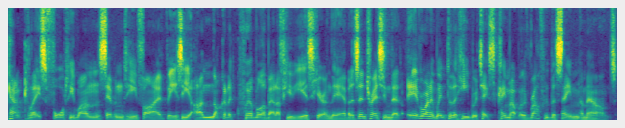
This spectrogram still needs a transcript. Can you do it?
calculates 4175 BC. I'm not going to quibble about a few years here and there, but it's interesting that everyone who went to the Hebrew text came up with roughly the same amount.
